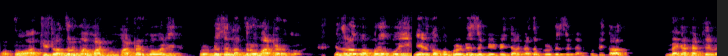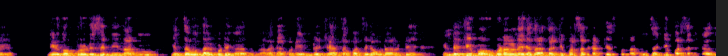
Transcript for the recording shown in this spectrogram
మొత్తం ఆర్టిస్టులు అందరూ మా- మాట్లాడుకోవాలి ప్రొడ్యూసర్లు అందరూ మాట్లాడుకోవాలి. ఇందులో గొప్పలు పోయి నేను గొప్ప ప్రొడ్యూసర్ని నేను చాలా పెద్ద ప్రొడ్యూసర్ని అనుకుంటే కాదు. మెగా ఖర్చేవేగా నేను గొప్ప ప్రొడ్యూసర్ని నాకు ఎంత ఉంది అనుకుంటే కాదు. అలా కాకుండా ఇండస్ట్రీ అంతా పచ్చగా ఉండాలంటే ఇండస్ట్రీ బాగుపడాలనే కదా థర్టీ పర్సెంట్ కట్ చేసుకున్నా నువ్వు థర్టీ పర్సెంట్ కాదు.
